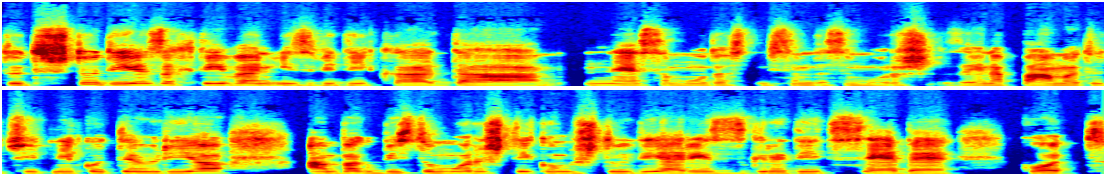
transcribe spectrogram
tudi študij je zahteven iz vidika, da ne samo, da, mislim, da se moraš zdaj na pamet učiti neko teorijo, ampak v bistvu moraš tekom študija res zgraditi sebe kot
